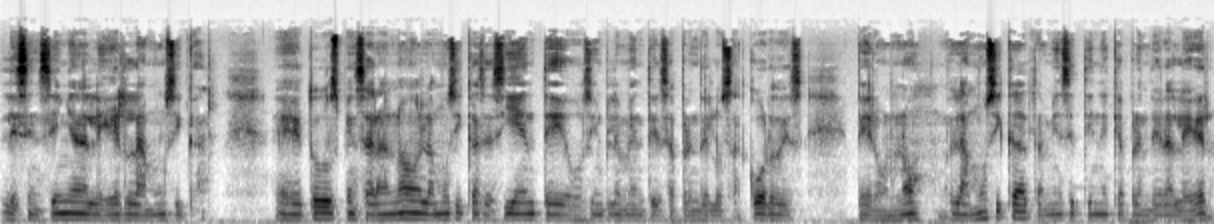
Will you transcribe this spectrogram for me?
les enseña a leer la música. Eh, todos pensarán, no, la música se siente o simplemente es aprender los acordes, pero no, la música también se tiene que aprender a leer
